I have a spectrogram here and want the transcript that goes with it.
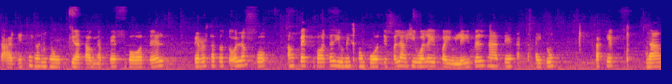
sa atin ngayon yung tinatawag na PET bottle. Pero sa totoo lang po, ang PET bottle, yung mismong bote pa lang, hiwalay pa yung label natin at saka yung takip ng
